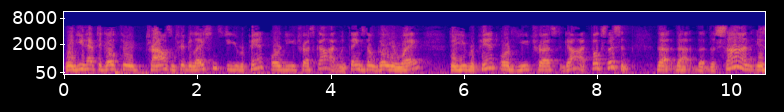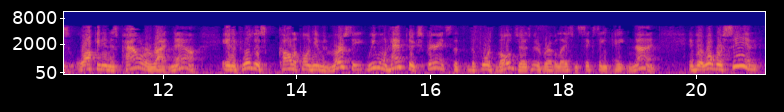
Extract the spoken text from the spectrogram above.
When you have to go through trials and tribulations, do you repent or do you trust God? When things don't go your way, do you repent or do you trust God? Folks, listen, the, the, the, the Son is walking in His power right now. And if we'll just call upon Him in mercy, we won't have to experience the, the fourth bowl judgment of Revelation 16, 8, and 9. And, but what we're seeing,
